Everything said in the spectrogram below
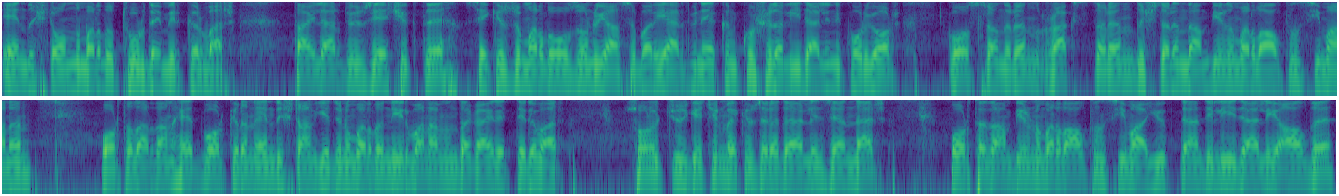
en dışta 10 numaralı Tur Demirkır var. Taylar düzlüğe çıktı. 8 numaralı Uzun Rüyası bariyer dibine yakın koşuda liderliğini koruyor. Ghost Runner'ın, Rockstar'ın dışlarından 1 numaralı Altın Sima'nın Ortalardan Headworker'ın en dıştan 7 numaralı Nirvana'nın da gayretleri var. Son 300 geçilmek üzere değerli izleyenler. Ortadan 1 numaralı Altın Sima yüklendi liderliği aldı.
